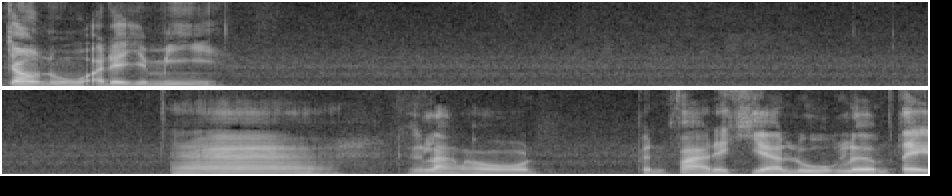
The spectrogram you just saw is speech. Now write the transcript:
เจ้าหนูอเดยมี่อ่าถึงหลังเรา เป็นฝ่ายได้เคลียร์ลูกเริ่มเตะ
